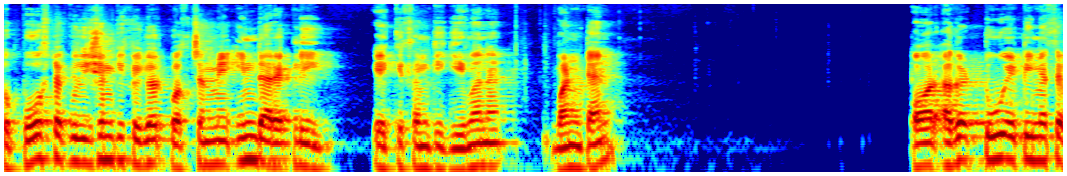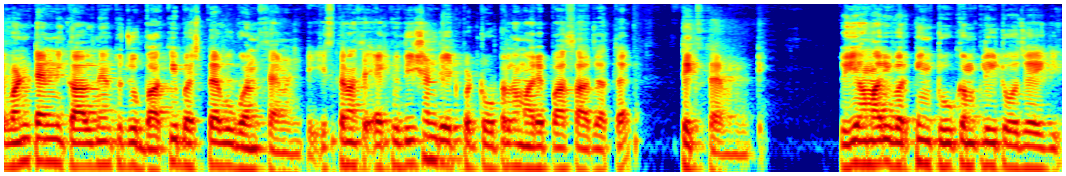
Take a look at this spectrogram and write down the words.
तो पोस्ट एक्विजिशन की फिगर क्वेश्चन में इनडायरेक्टली एक किस्म की गिवन है वन टेन और अगर 280 में से 110 निकाल दें तो जो बाकी बचता है वो 170 इस तरह से एक्विजिशन डेट पर टोटल हमारे पास आ जाता है 670 तो ये हमारी वर्किंग टू कंप्लीट हो जाएगी।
